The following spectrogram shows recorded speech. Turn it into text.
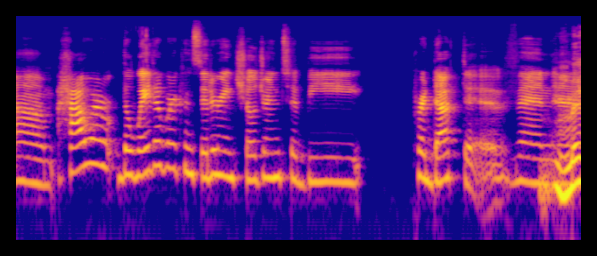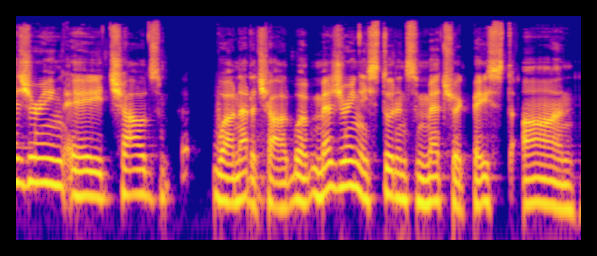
um how are the way that we're considering children to be productive and, and measuring a child's well not a child but measuring a student's metric based on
